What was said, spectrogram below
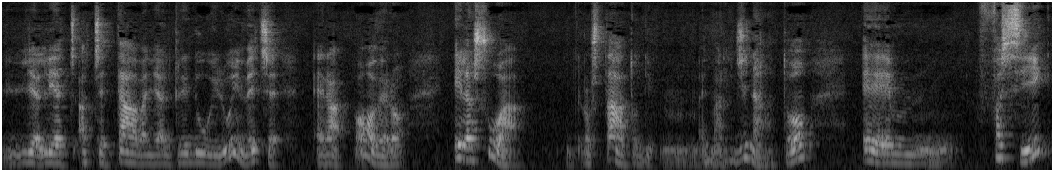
li, li accettava gli altri due, lui invece era povero. E la sua, lo stato di, mh, mm, emarginato ehm, sì,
